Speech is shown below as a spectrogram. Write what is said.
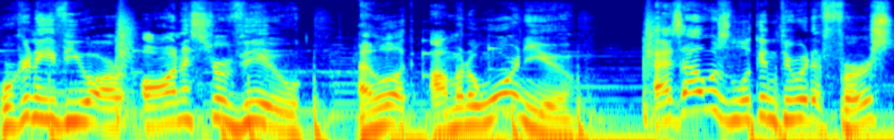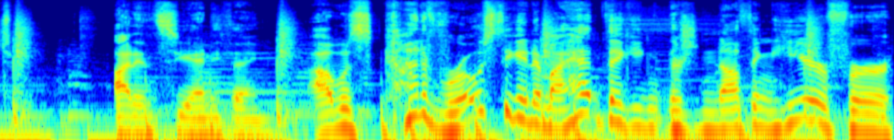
We're going to give you our honest review. And look, I'm going to warn you, as I was looking through it at first, I didn't see anything. I was kind of roasting it in my head, thinking there's nothing here for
